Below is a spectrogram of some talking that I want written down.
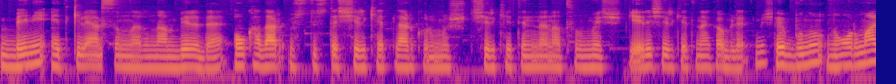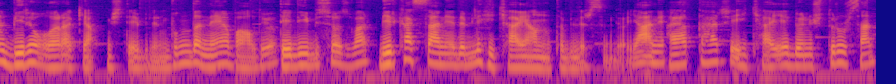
beni etkileyen kısımlarından biri de o kadar üst üste şirketler kurmuş, şirketinden atılmış, geri şirketine kabul etmiş ve bunu normal biri olarak yapmış diyebilirim. Bunu da neye bağlıyor? Dediği bir söz var. Birkaç saniyede bile hikaye anlatabilirsin diyor. Yani hayatta her şeyi hikayeye dönüştürürsen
